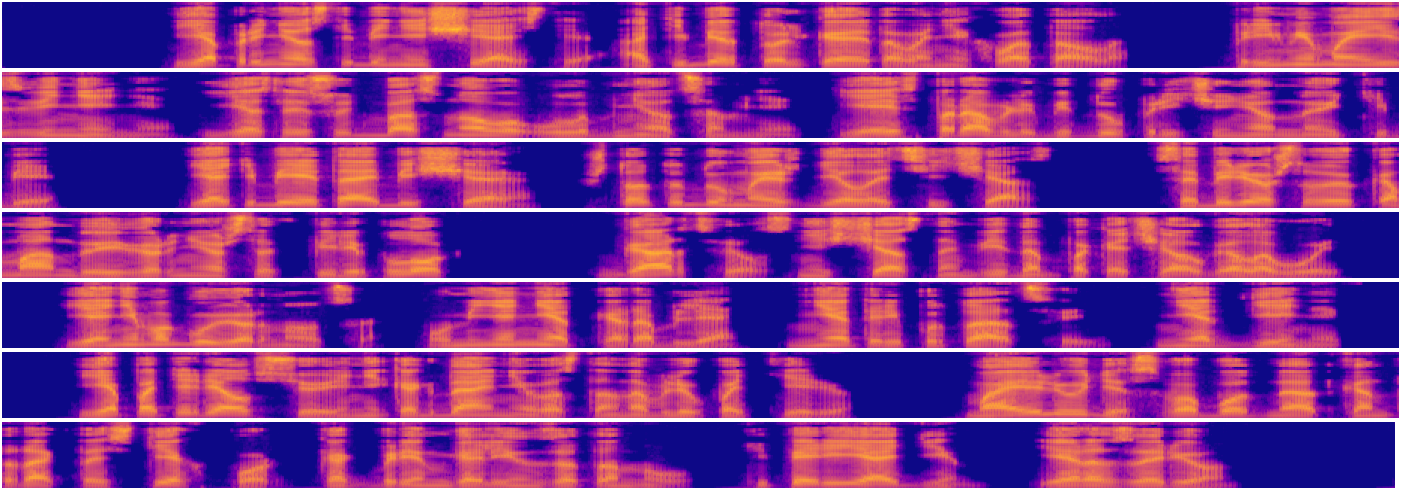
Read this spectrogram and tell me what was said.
«Я принес тебе несчастье, а тебе только этого не хватало. Прими мои извинения. Если судьба снова улыбнется мне, я исправлю беду, причиненную тебе. Я тебе это обещаю. Что ты думаешь делать сейчас? Соберешь свою команду и вернешься в Пилиплок?» Гартфилл с несчастным видом покачал головой. «Я не могу вернуться. У меня нет корабля, нет репутации, нет денег. Я потерял все и никогда не восстановлю потерю. Мои люди свободны от контракта с тех пор, как Брингалин затонул. Теперь я один, я разорен.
